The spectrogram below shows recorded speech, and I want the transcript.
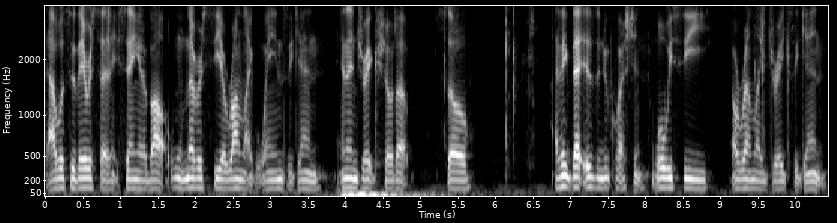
That was who they were saying, saying it about. We'll never see a run like Wayne's again. And then Drake showed up. So I think that is a new question. Will we see a run like Drake's again?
